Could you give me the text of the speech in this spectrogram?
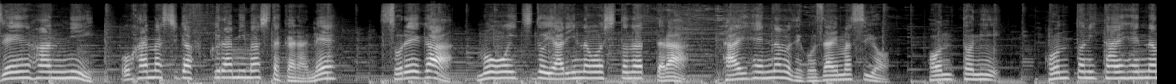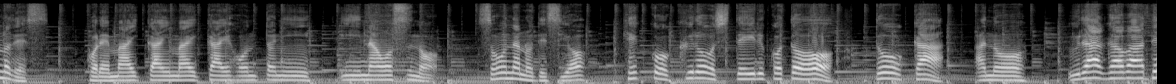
前半にお話が膨らみましたからね。それがもう一度やり直しとなったら大変なのでございますよ。本当に。本当に大変なのです。これ毎回毎回本当に言い直すの。そうなのですよ。結構苦労していることをどうかあの裏側で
